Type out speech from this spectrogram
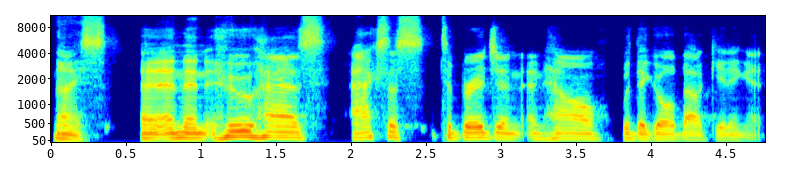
nice and, and then who has access to bridge and, and how would they go about getting it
